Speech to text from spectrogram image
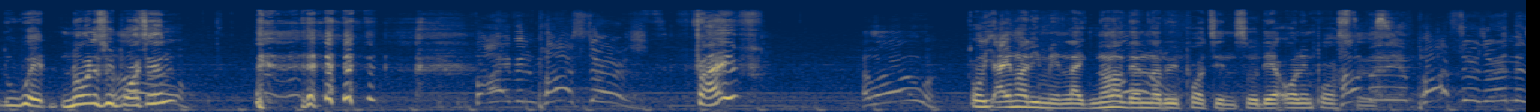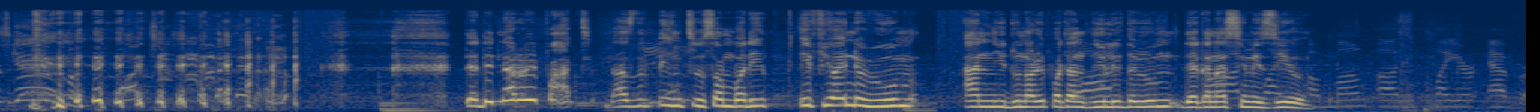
wait, no one is reporting? Five imposters! Five? Hello? Oh, I know what you mean. Like, none hello? of them not reporting, so they're all imposters. How many imposters are in this game? they did not report. That's the thing to somebody. If you're in the room and you do not report and you leave the room, they're gonna assume it's you. Among Us player ever.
